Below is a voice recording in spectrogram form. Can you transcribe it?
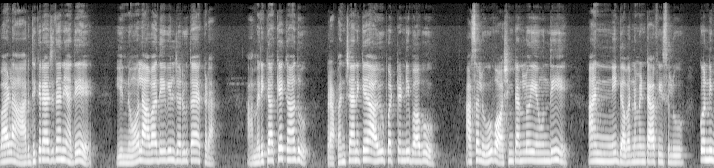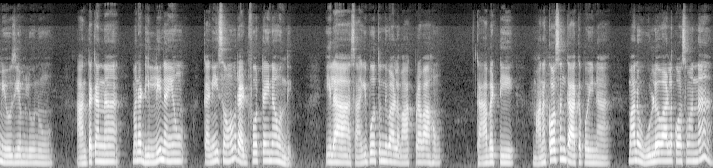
వాళ్ళ ఆర్థిక రాజధాని అదే. ఎన్నో లావాదేవీలు జరుగుతాయి అక్కడ. అమెరికాకే కాదు ప్రపంచానికే ఆయువు పట్టండి బాబు. అసలు వాషింగ్టన్లో ఏముంది? అన్ని గవర్నమెంట్ ఆఫీసులు కొన్ని మ్యూజియంలును. అంతకన్నా మన ఢిల్లీ నయం కనీసం రెడ్ ఫోర్ట్ అయినా ఉంది. ఇలా సాగిపోతుంది వాళ్ళ వాక్ ప్రవాహం. కాబట్టి మన కోసం కాకపోయినా మన ఊళ్ళో వాళ్ళ కోసమన్నా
